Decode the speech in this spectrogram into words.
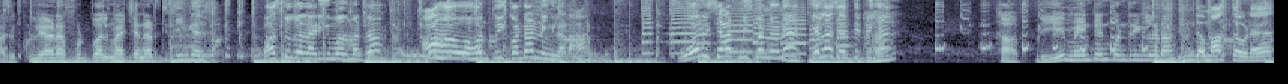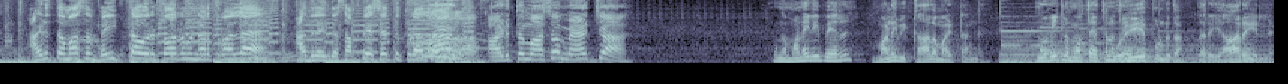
அதுக்குள்ளேடா ஃபுட்பால் மேட்சை நடத்திட்டீங்க? ஃபர்ஸ்ட் கோல் அடிக்கும் போது மட்டும் ஆஹா ஓஹோன்னு தூக்கி கொண்டாடுனீங்களாடா? ஒரு ஷாட் மிஸ் பண்ணவனே எல்லாம் சேர்த்துட்டீங்க அப்படியே மெயின்டைன் பண்றீங்களடா? இந்த மாசத்தோட அடுத்த மாசம் வெயிட்டா ஒரு டோர்னமெண்ட் நடத்துறோம்ல அதுல இந்த சப்பையை சேர்த்து கூடாது அடுத்த மாசம் மேட்சா உங்க மனைவி பேரு? மனைவி காலமாயிட்டாங்க. உங்க வீட்ல மொத்தம் எத்தனை ஒரே பொண்ணு தான் வேற யாரும் இல்லை.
